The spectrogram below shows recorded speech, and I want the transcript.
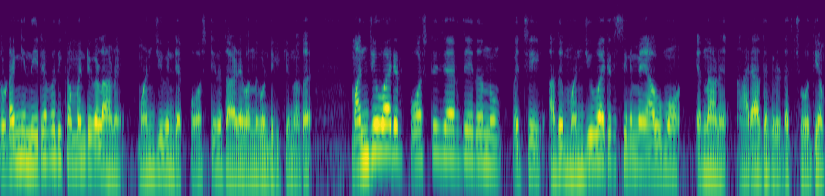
തുടങ്ങി നിരവധി കമന്റുകളാണ് മഞ്ജുവിന്റെ പോസ്റ്റിന് താഴെ വന്നുകൊണ്ടിരിക്കുന്നത്. മഞ്ജു വാര്യർ പോസ്റ്റ് ഷെയർ ചെയ്തെന്നും വെച്ച് അത് മഞ്ജു വാര്യർ സിനിമയാവുമോ എന്നാണ് ആരാധകരുടെ ചോദ്യം.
